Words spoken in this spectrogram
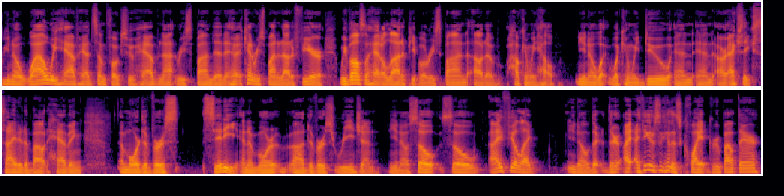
you know, while we have had some folks who have not responded, kind of responded out of fear, we've also had a lot of people respond out of how can we help? You know, what what can we do? And and are actually excited about having a more diverse city and a more uh, diverse region. You know, so so I feel like you know there, there I, I think there's kind of this quiet group out there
